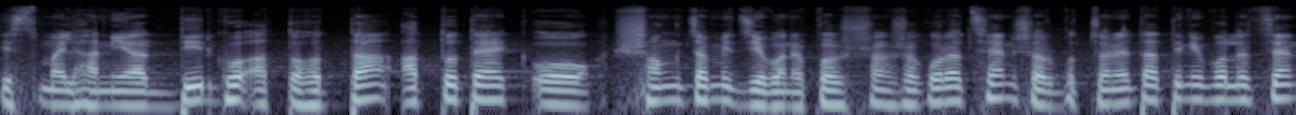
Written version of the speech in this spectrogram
ইসমাইল হানিয়ার দীর্ঘ আত্মহত্যা, আত্মত্যাগ ও সংযমী জীবনের প্রশংসা করেছেন সর্বোচ্চ নেতা। তিনি বলেছেন,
